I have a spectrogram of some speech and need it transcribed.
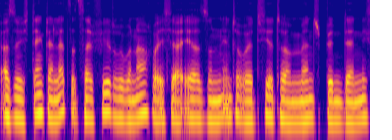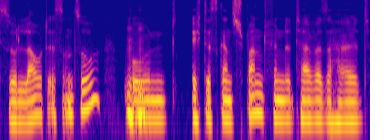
also ich denke da in letzter Zeit viel drüber nach, weil ich ja eher so ein introvertierter Mensch bin, der nicht so laut ist und so. Mhm. Und ich das ganz spannend finde, teilweise halt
